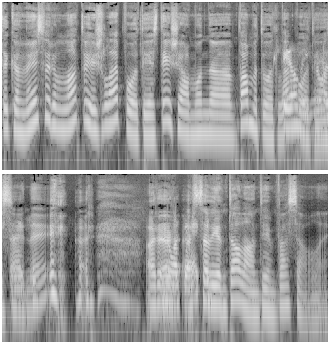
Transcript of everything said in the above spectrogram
Tā kā mēs varam latvieši lepoties tiešām un uh, pamatot lepoties, ne? ar, ar, ar, ar saviem talantiem pasaulē.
